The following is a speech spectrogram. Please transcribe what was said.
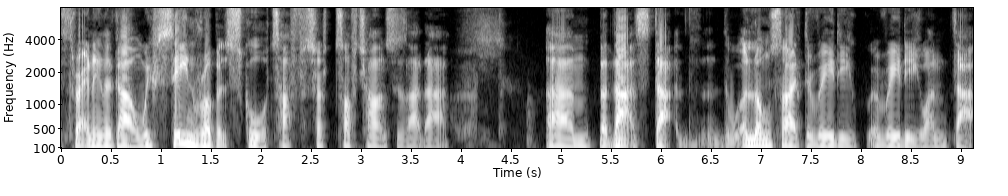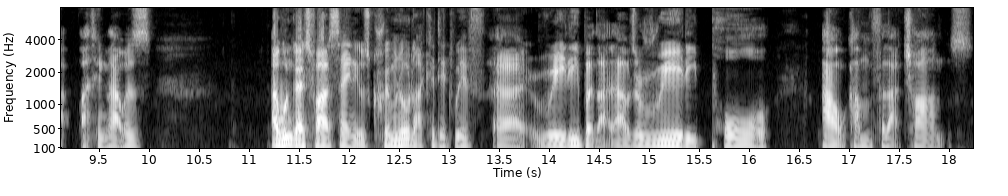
threatening the goal. And we've seen Roberts score tough tough chances like that. Um, but that's that alongside the Reedy Reedy one. That I think that was. I wouldn't go as far as saying it was criminal like I did with uh, Reedy, but that, that was a really poor outcome for that chance.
